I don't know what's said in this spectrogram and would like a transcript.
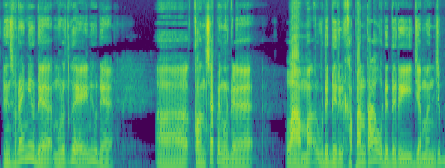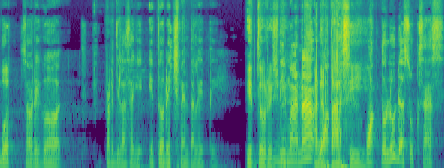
Dan sebenarnya ini udah menurut gue ya ini udah eh, konsep yang udah lama, udah dari kapan tahu, udah dari zaman jebot sorry gue perjelas lagi itu rich mentality itu Rich. di mana wak- adaptasi. waktu lu udah sukses,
